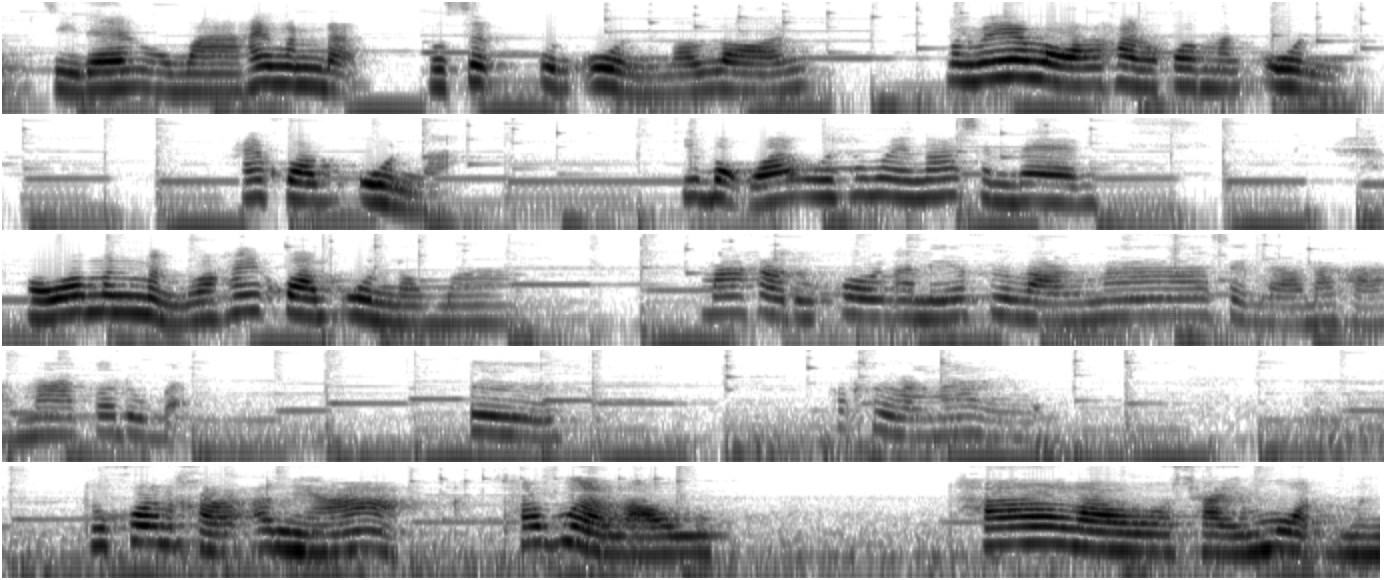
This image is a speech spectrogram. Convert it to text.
ดสีแดงออกมาให้มันแบบรู้สึกอุ่นๆร้อนๆ มันไม่ได้ร้อนค่ะทุกคนมันอุ่น ให้ความอุ่นอะที่บอกว่าอุ้ยทำไมหน้าฉันแดง เพราะว่ามันเหมือนว่าให้ความอุ่นออกมา มาค่ะทุกคนอันนี้ก็คือล้างหน้าเสร็จแล้วนะคะ หน้าก็ดูแบบ คือก็คือล้างหน้าแล้วทุกคนคะอันเนี้ยถ้าเผื่อเรา ถ้าเราใช้หมดมัน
